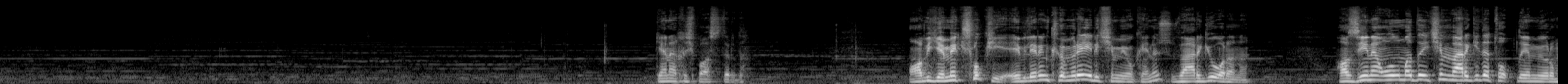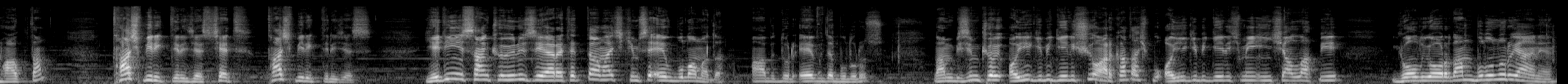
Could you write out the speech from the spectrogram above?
Gene kış bastırdı. Abi yemek çok iyi. Evlerin kömüre erişimi yok henüz. Vergi oranı. Hazine olmadığı için vergi de toplayamıyorum halktan. Taş biriktireceğiz chat. Taş biriktireceğiz. 7 insan köyünü ziyaret etti ama hiç kimse ev bulamadı. Abi dur ev de buluruz. Lan bizim köy ayı gibi gelişiyor arkadaş. Bu ayı gibi gelişmeyi inşallah bir yol yordan bulunur yani.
